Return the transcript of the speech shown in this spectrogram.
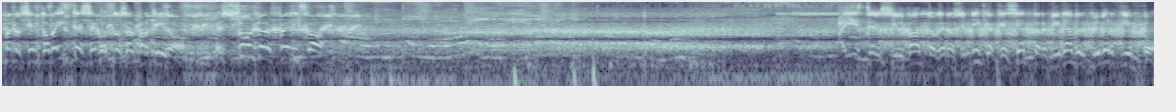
Sumando 120 segundos al partido. Es suyo el esférico. Ahí está el silbato que nos indica que se ha terminado el primer tiempo.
